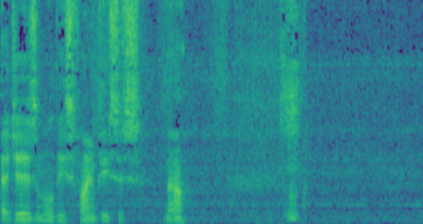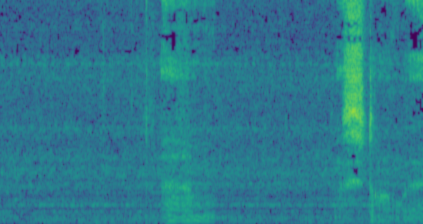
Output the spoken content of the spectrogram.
edges and all these fine pieces now. Um, let's start with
